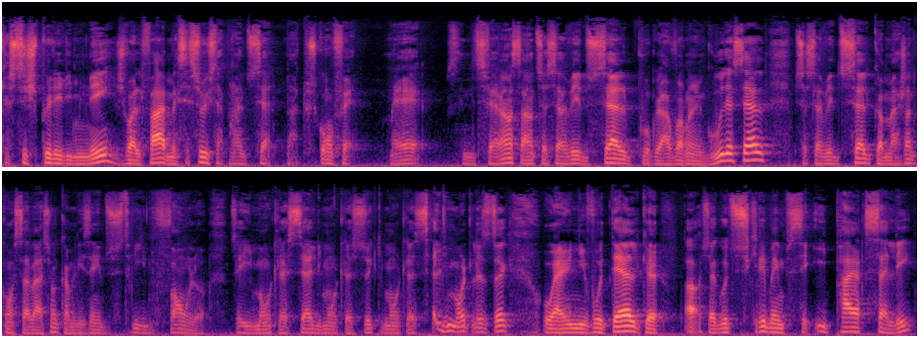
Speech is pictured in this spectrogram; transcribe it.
que si je peux l'éliminer, je vais le faire, mais c'est sûr que ça prend du sel dans tout ce qu'on fait. Mais c'est une différence entre se servir du sel pour avoir un goût de sel, puis se servir du sel comme agent de conservation, comme les industries font. Là. Tu sais, ils montent le sel, ils montent le sucre, ils montent le sel, ils montent le sucre, ou à un niveau tel que ah, ça goûte sucré, même si c'est hyper salé.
